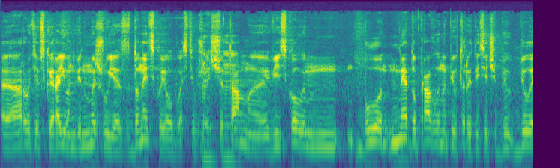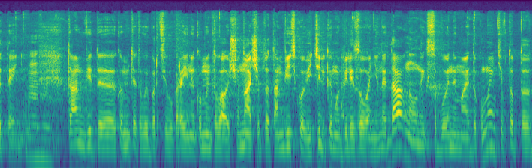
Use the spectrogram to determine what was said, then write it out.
Розівський район він межує з Донецької області вже, що там е, військовим було недоправлено півтори тисячі бюлетенів. Там від е, комітету виборців України коментували, що начебто там військові тільки мобілізовані недавно, у них з собою немає документів, тобто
